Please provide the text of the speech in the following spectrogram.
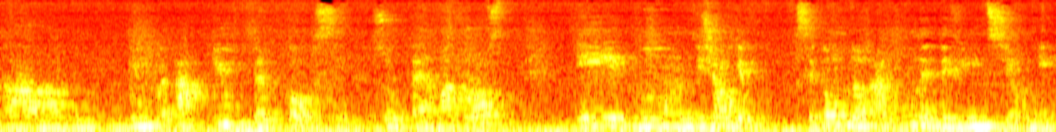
uh, dunque ha più percorsi sul permafrost e mh, mm, diciamo che secondo alcune definizioni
